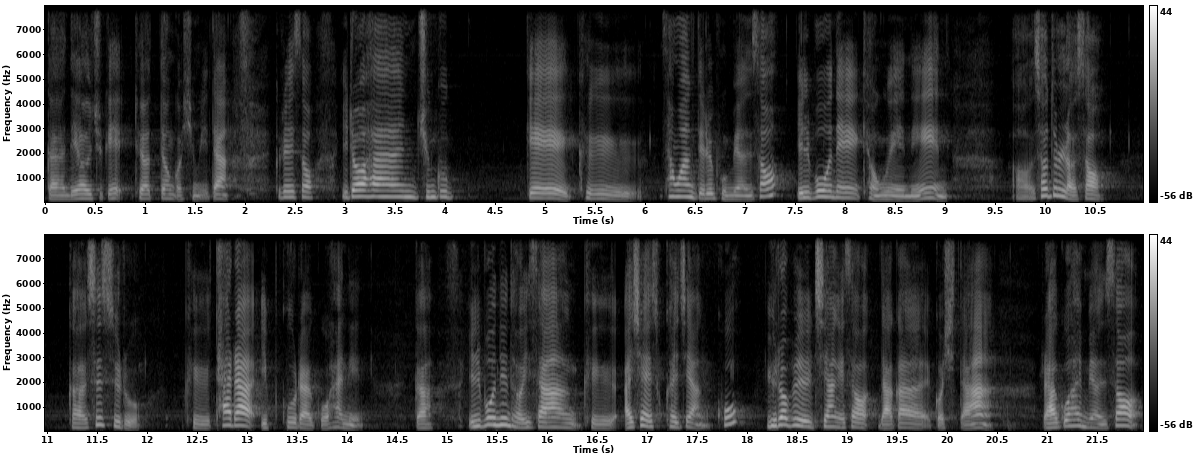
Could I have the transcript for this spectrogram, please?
그러니까 내어주게 되었던 것입니다. 그래서 이러한 중국 의그 상황들을 보면서 일본의 경우에는 어, 서둘러서 그러니까 스스로 그 타라 입구라고 하는 그러니까 일본은 더 이상 그 아시아에 속하지 않고 유럽을 지향해서 나갈 것이다 라고 하면서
